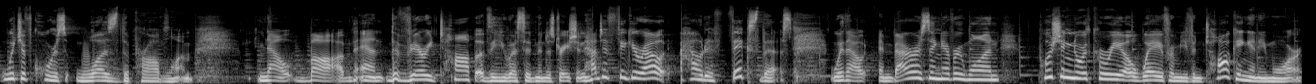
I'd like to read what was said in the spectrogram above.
which of course was the problem. Now, Bob and the very top of the US administration had to figure out how to fix this without embarrassing everyone, pushing North Korea away from even talking anymore,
